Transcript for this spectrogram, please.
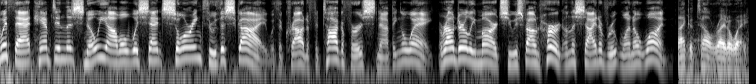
with that, Hampton the snowy owl was sent soaring through the sky with a crowd of photographers snapping away. Around early March, she was found hurt on the side of Route 101. I could tell right away.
